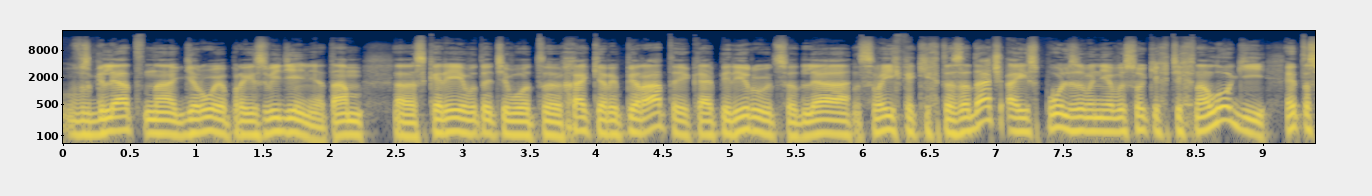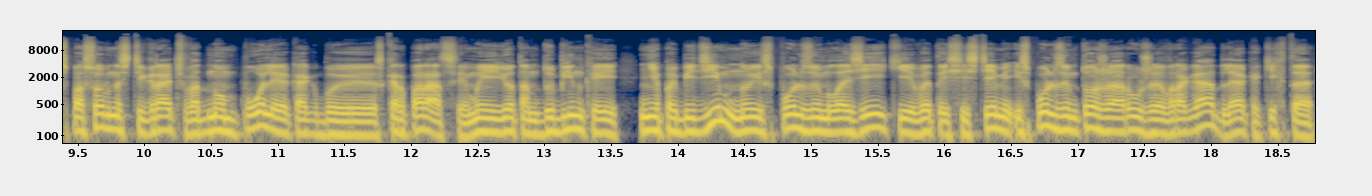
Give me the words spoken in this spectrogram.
взгляд на героя произведения. Там, э, скорее, вот эти вот э, хакеры-пираты кооперируются для своих каких-то задач, а использование высоких технологий — это способность играть в одном поле, как бы, с корпорацией. Мы ее там дубинкой не победим, но используем лазейки в этой системе, используем тоже оружие врага для каких-то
